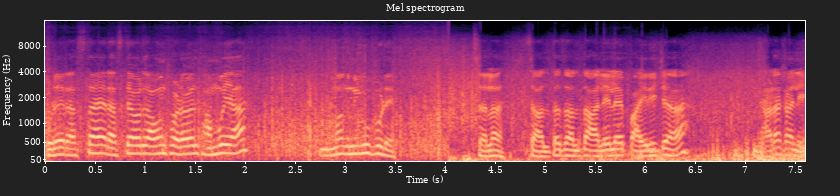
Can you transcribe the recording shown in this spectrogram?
पुढे रस्ता आहे. रस्त्यावर जाऊन थोडा वेळ थांबूया. मग निघू पुढे. चला चालता चालता आलेलं आहे पायरीच्या झाडाखाली.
